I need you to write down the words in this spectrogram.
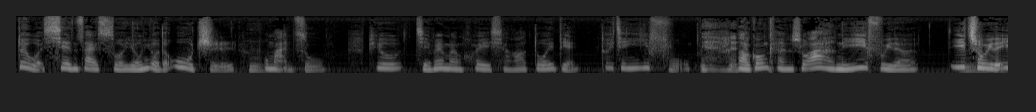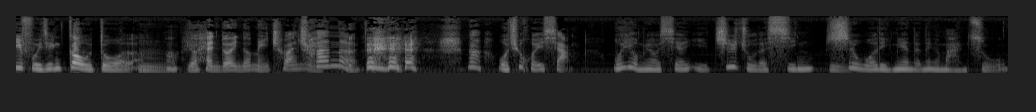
对我现在所拥有的物质不满足，嗯，譬如姐妹们会想要多一点多一件衣服，老公可能说啊，你衣服里的衣橱里的衣服已经够多了，嗯，啊，有很多你都没穿穿了，对，那我去回想。我有没有先以知足的心，是我里面的那个满足？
